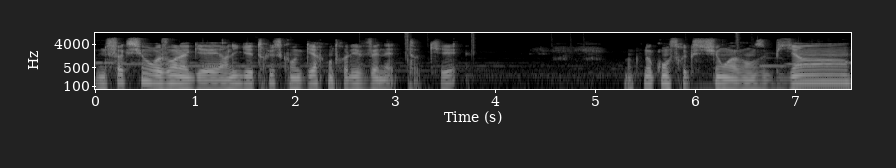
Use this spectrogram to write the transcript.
Une faction rejoint la guerre. Ligue étrusque en guerre contre les Vénètes. Ok. Donc nos constructions avancent bien.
